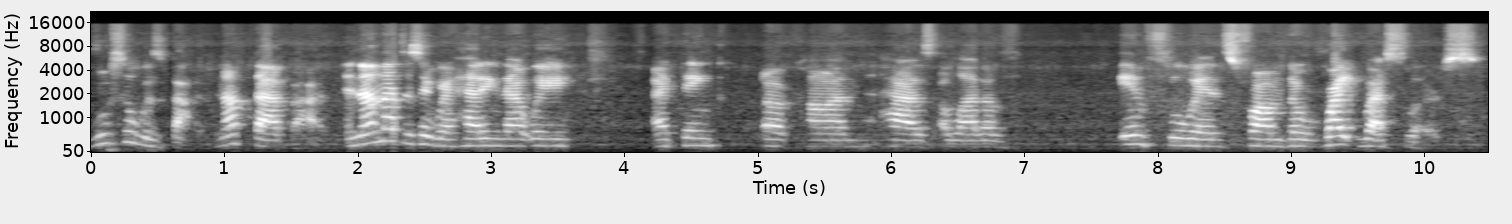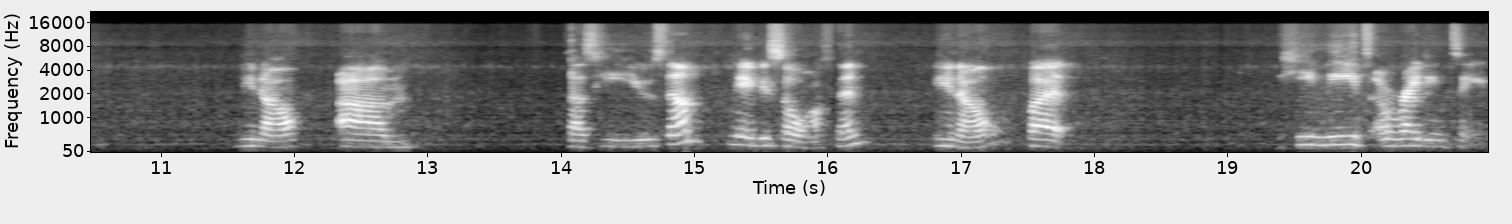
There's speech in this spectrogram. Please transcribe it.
Russo was bad. Not that bad. And I'm not to say we're heading that way. I think uh, Khan has a lot of influence from the right wrestlers. You know, um, Does he use them? Maybe so often, you know, but he needs a writing team.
